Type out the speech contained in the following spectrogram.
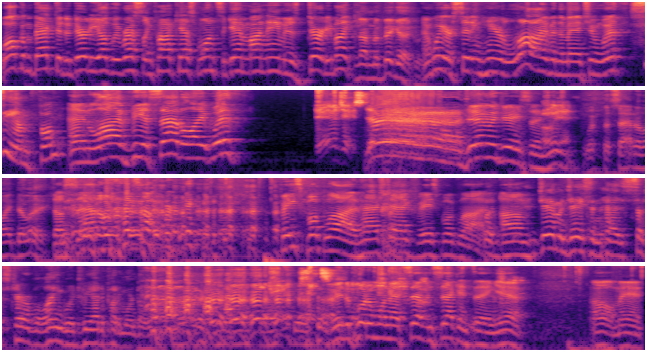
Welcome back to the Dirty Ugly Wrestling Podcast. Once again, my name is Dirty Mike, And I'm the big ugly. and we are sitting here live in the mansion with, CM Funk. and live via satellite with, Damn it, Jason. yeah, Jim and Jason. Oh, yeah. with the satellite delay. The satellite. Sorry. Facebook Live. Hashtag Facebook Live. But Um, Jam and Jason has such terrible language, we had to put him on delay. We had to put him on that seven second thing, yeah. Oh man.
